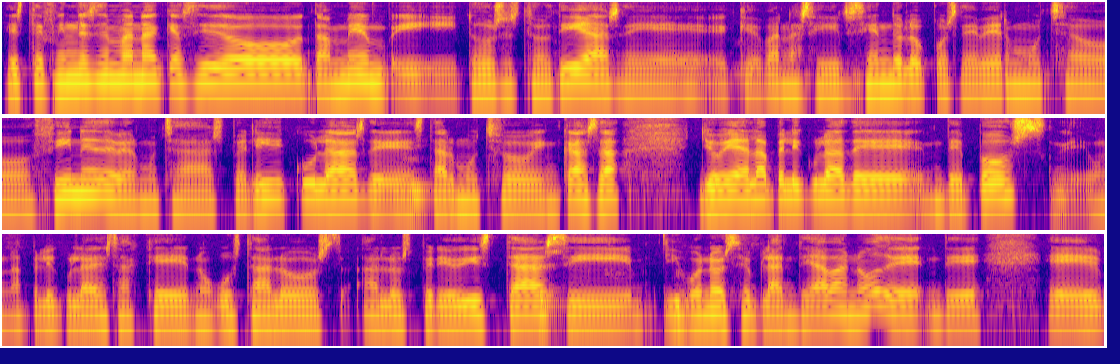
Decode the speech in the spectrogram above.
este fin de semana que ha sido también, y, todos estos días de, que van a seguir siéndolo, pues de ver mucho cine, de ver muchas películas, de mm. estar mucho en casa. Yo veía la película de, de Post, una película de esas que nos gusta a los, a los periodistas, y, y, bueno, se planteaba, ¿no? De, de eh,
